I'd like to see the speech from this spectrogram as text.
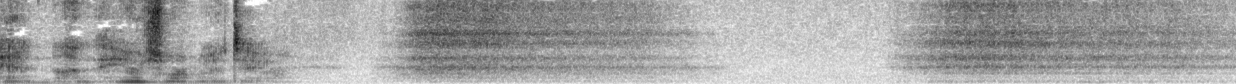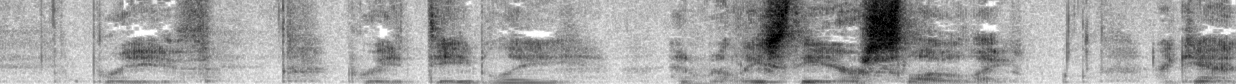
And uh, here's what I'm going to do. Breathe. Breathe deeply and release the air slowly. Again.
